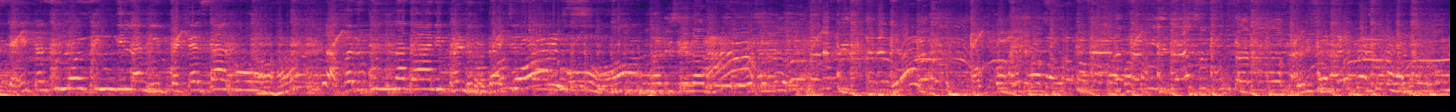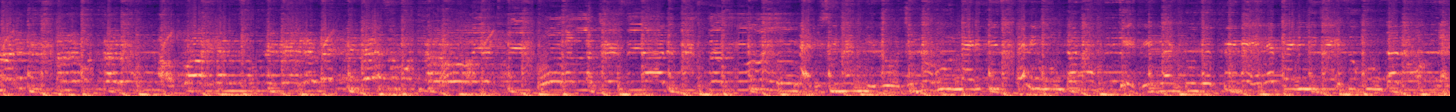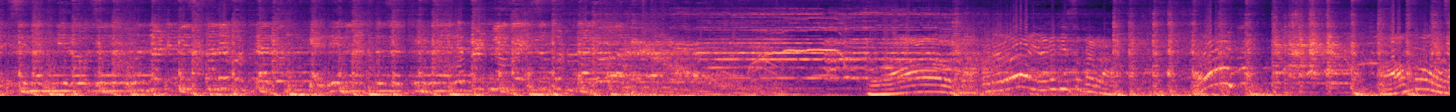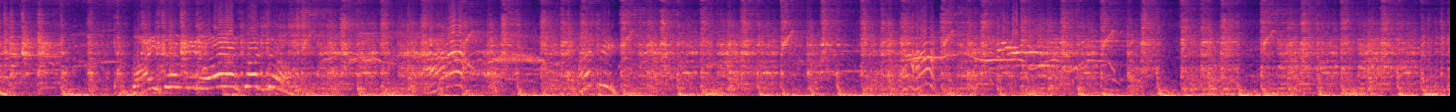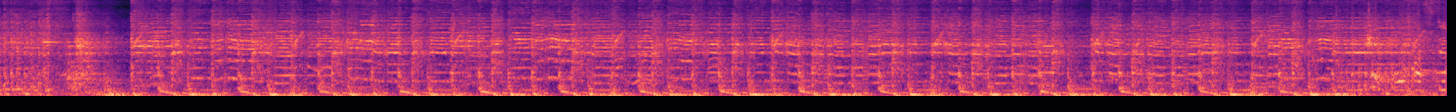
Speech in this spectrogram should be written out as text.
స్టేటస్లో సింగిల్ అని పెట్టేస్తారు ఎవరు ఉన్నదాని ప్రడు వావ్, అమ్మో! వాయిస్ మీరు వేసుకోవచ్చు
